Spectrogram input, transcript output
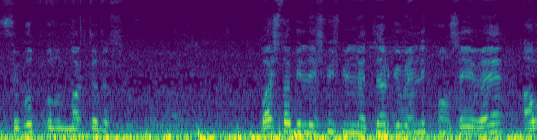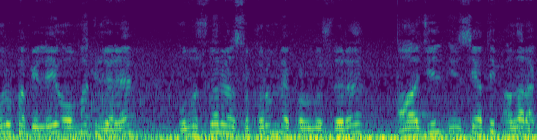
sübut bulunmaktadır. Başta Birleşmiş Milletler Güvenlik Konseyi ve Avrupa Birliği olmak üzere uluslararası kurum ve kuruluşları acil inisiyatif alarak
